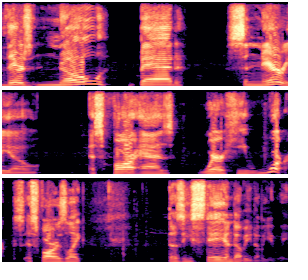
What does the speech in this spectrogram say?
there's no bad scenario as far as where he works, as far as like, does he stay in WWE?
